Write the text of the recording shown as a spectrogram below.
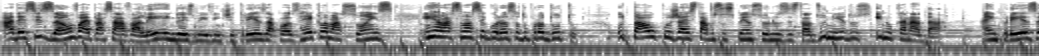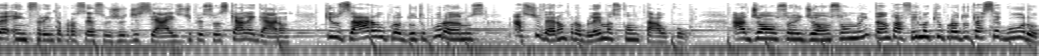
A decisão vai passar a valer em 2023 após reclamações em relação à segurança do produto. O talco já estava suspenso nos Estados Unidos e no Canadá. A empresa enfrenta processos judiciais de pessoas que alegaram que usaram o produto por anos, mas tiveram problemas com o talco. A Johnson Johnson, no entanto, afirma que o produto é seguro.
